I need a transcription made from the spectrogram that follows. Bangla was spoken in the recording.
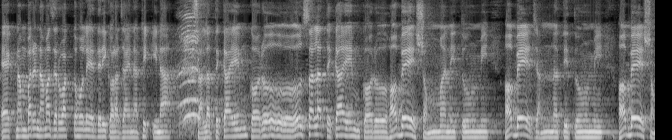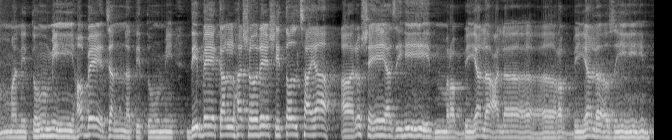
এক নম্বরে নামাজের ওয়াক্ত হলে দেরি করা যায় না, ঠিক কিনা? সালাতে কায়েম করো, সালাতে কায়েম করো। হবে সম্মানী তুমি, হবে জান্নাতি তুমি, হবে সম্মানী তুমি, হবে জান্নাতি তুমি। দিবে কাল হাসরে শীতল ছায়া, আর সে আজিহিব রব্বিয়াল আলা রব্বিয়াল আজিম।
